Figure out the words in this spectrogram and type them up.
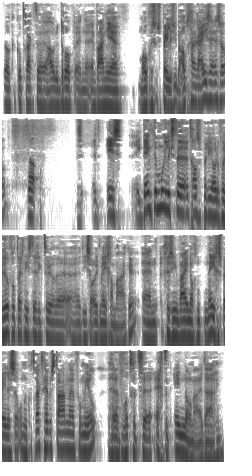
welke contracten houden erop en, en wanneer mogen spelers überhaupt gaan reizen en zo? Ja. Dus het is, ik denk, de moeilijkste transferperiode voor heel veel technisch directeuren die ze ooit mee gaan maken. En gezien wij nog negen spelers onder contract hebben staan formeel, wordt het echt een enorme uitdaging.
